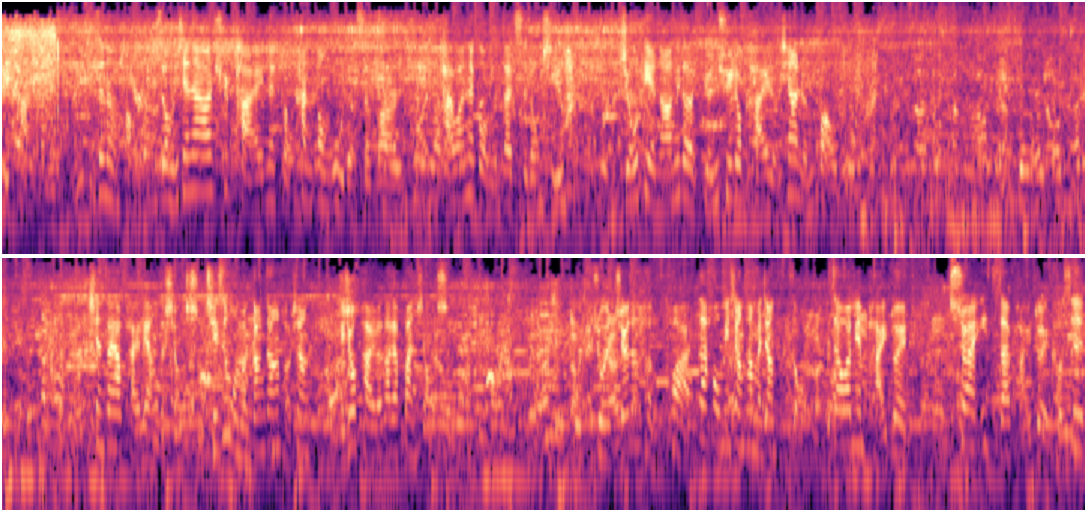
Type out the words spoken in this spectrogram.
厉害，真的很好玩。所以我们现在要去排那个看动物的 safari，排完那个我们再吃东西。九点啊，那个园区就开了，现在人爆多。现在要排两个小时，其实我们刚刚好像也就排了大概半小时，我觉得很快。在后面像他们这样子走，在外面排队，虽然一直在排队，可是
